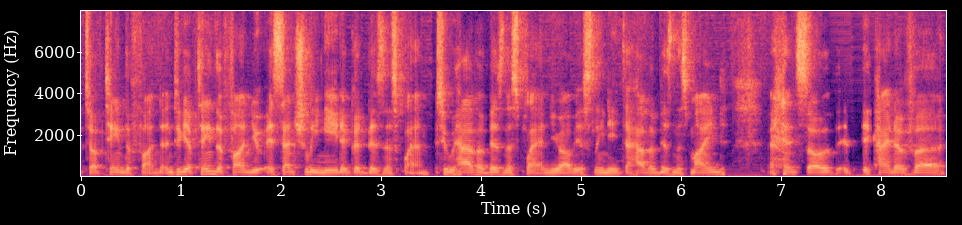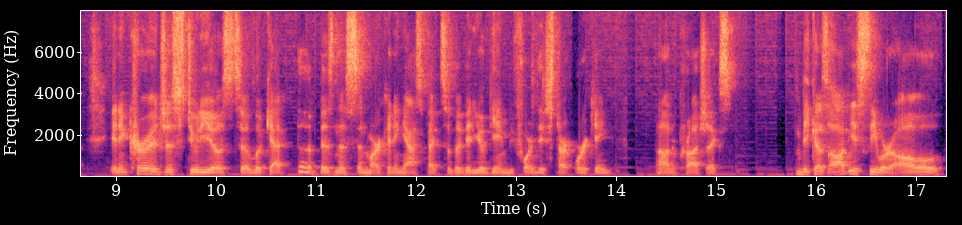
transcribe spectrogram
to obtain the fund. And to obtain the fund, you essentially need a good business plan. To have a business plan, you obviously need to have a business mind, and so it, it kind of uh, it encourages studios to look at the business and marketing aspects of a video game before they start working on projects because obviously we're all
